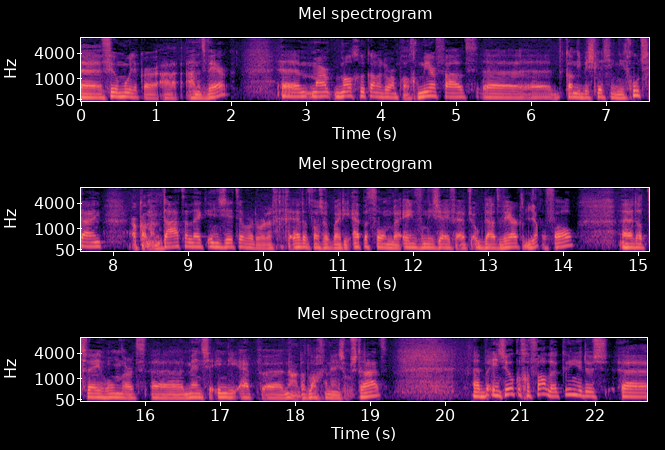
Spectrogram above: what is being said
uh, veel moeilijker aan het werk. Uh, maar mogelijk kan er door een programmeerfout, uh, kan die beslissing niet goed zijn. Er kan een datalek in zitten, waardoor er, hè, dat was ook bij die appathon, bij een van die zeven apps ook daadwerkelijk ja. het geval. Uh, dat 200 mensen in die app, nou dat lag ineens op straat. In zulke gevallen kun je, dus, uh,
